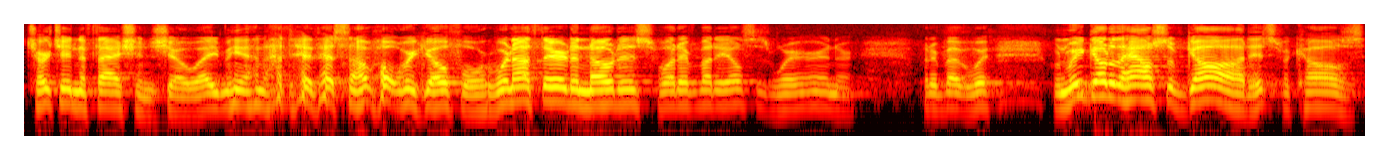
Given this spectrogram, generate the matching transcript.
church isn't a fashion show, amen. That's not what we go for. We're not there to notice what everybody else is wearing or what everybody. When we go to the house of God, it's because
